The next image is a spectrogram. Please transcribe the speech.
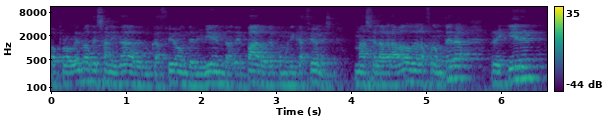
Los problemas de sanidad, de educación, de vivienda, de paro, de comunicaciones, más el agravado de la frontera, requieren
